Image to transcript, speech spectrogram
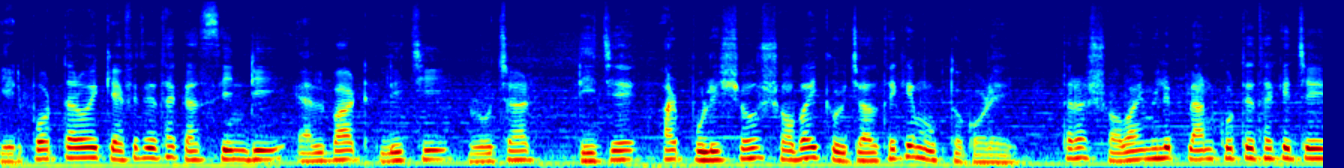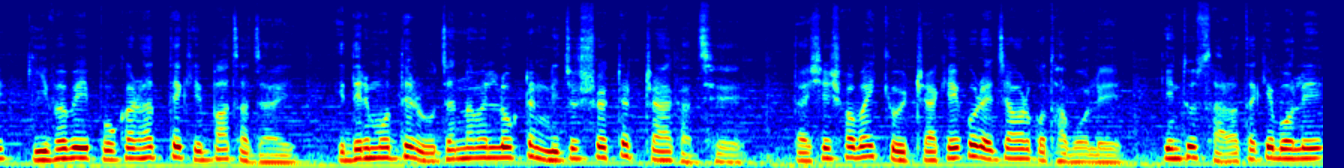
এরপর তার ওই ক্যাফেতে থাকা সিন্ডি, অ্যালবার্ট, লিচি, রোজার, ডিজে আর পুলিশ সহ সবাইকে ওই জাল থেকে মুক্ত করে। তারা সবাই মিলে প্ল্যান করতে থাকে যে কীভাবে এই পোকার হাত থেকে বাঁচা যায়। এদের মধ্যে রোজার নামের লোকটার নিজস্ব একটা ট্র্যাক আছে। তাই সে সবাইকে ওই ট্র্যাকে করে যাওয়ার কথা বলে। কিন্তু সারা তাকে বলে,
